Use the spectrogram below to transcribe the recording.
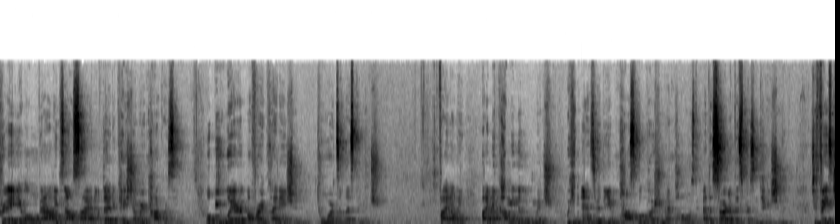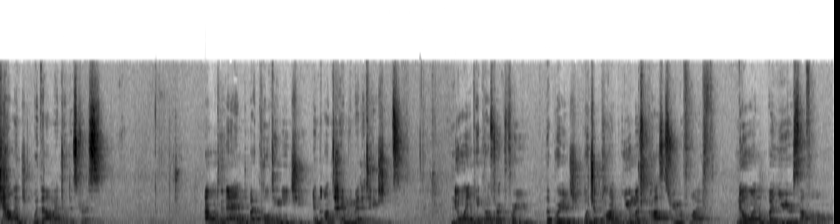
Create your own values outside of the educational meritocracy, or beware of our inclination towards a less image. Finally, by becoming the Übermensch, we can answer the impossible question I posed at the start of this presentation, to face challenge without mental distress. I want to end by quoting Nietzsche in the Untimely Meditations. No one can construct for you the bridge which upon you must cross the stream of life, no one but you yourself alone.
